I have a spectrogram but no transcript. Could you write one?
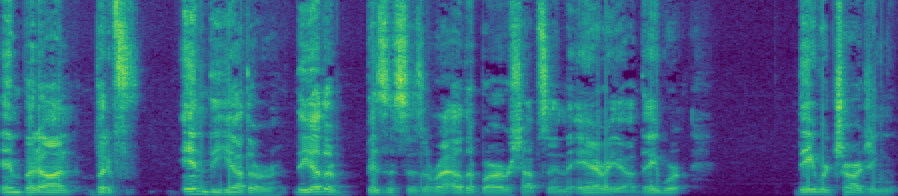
And but on but if in the other the other businesses around other barbershops in the area, they were they were charging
